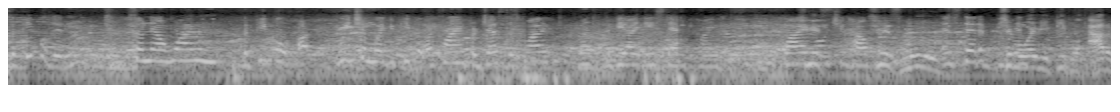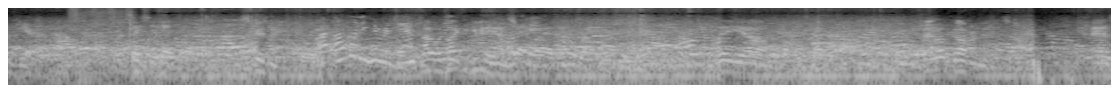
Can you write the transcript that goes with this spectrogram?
The people didn't. So now why when the people, are, we Chemehuevi people are crying for justice, why won't the BIA stand behind us? Why She won't you help she has moved Instead of Chemehuevi people out of here. Excuse me. I, I want to hear his answer. I would like to give you the answer. The uh, federal government has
